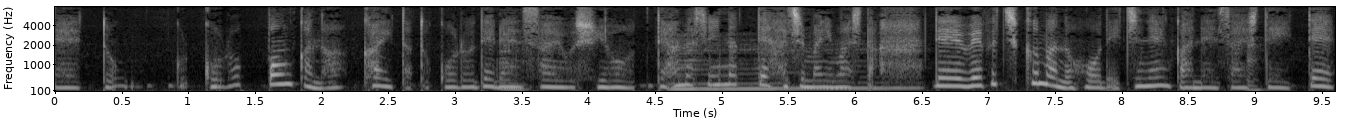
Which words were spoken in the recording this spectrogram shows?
えーっと、5、6本かな？書いたところで連載をしようって話になって始まりました。で、ウェブチクマの方で1年間連載していて、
